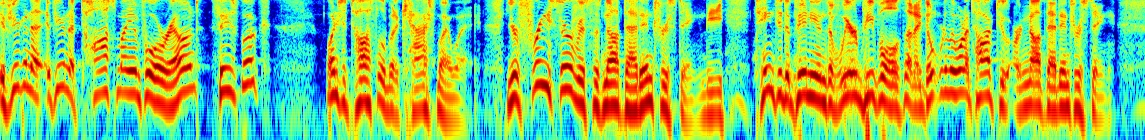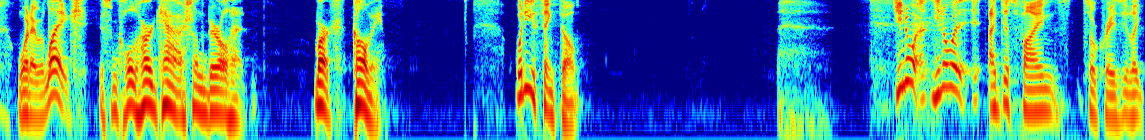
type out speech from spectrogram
If you're gonna if you're gonna toss my info around, Facebook, why don't you toss a little bit of cash my way? Your free service is not that interesting. The tainted opinions of weird people that I don't really want to talk to are not that interesting. What I would like is some cold hard cash on the barrelhead. Mark, call me. What do you think, though? Do you know what? You know what I just find so crazy. Like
